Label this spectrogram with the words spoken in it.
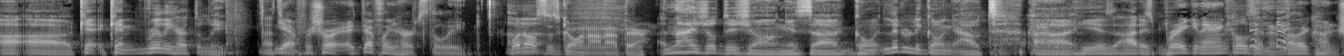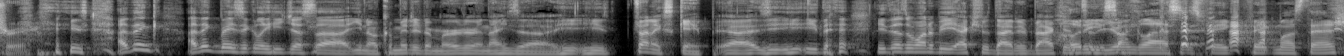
Uh, uh, can, can really hurt the league. That's Yeah, all. for sure. It definitely hurts the league. What else is going on out there? Nigel De Jong is uh, going, literally going out. Uh, he is out of. Breaking ankles in another country. He's, I think, I think basically he just, uh, you know, committed a murder, and now he's, uh, he, he's trying to escape. Uh, he, he he doesn't want to be extradited back into Hoodie, the U.S. sunglasses, fake fake mustache.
